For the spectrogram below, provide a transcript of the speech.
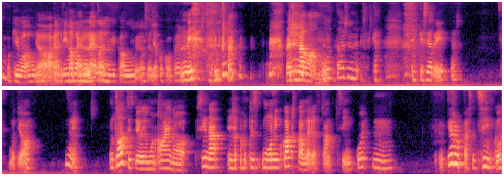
Onpa kivaa homma. Joo, että ihan pelleillä. johonkin kallio sieltä koko päivä. Niin. tai jos mä vaan muuttaisin, ehkä, ehkä se riittäisi. Mut joo. Niin. Mut sä oot siis tyyli mun ainoa, sinä, siis mulla on niinku kaksi kaveria, jotka on sinkkui. Mm. Kerropas nyt sinkku,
